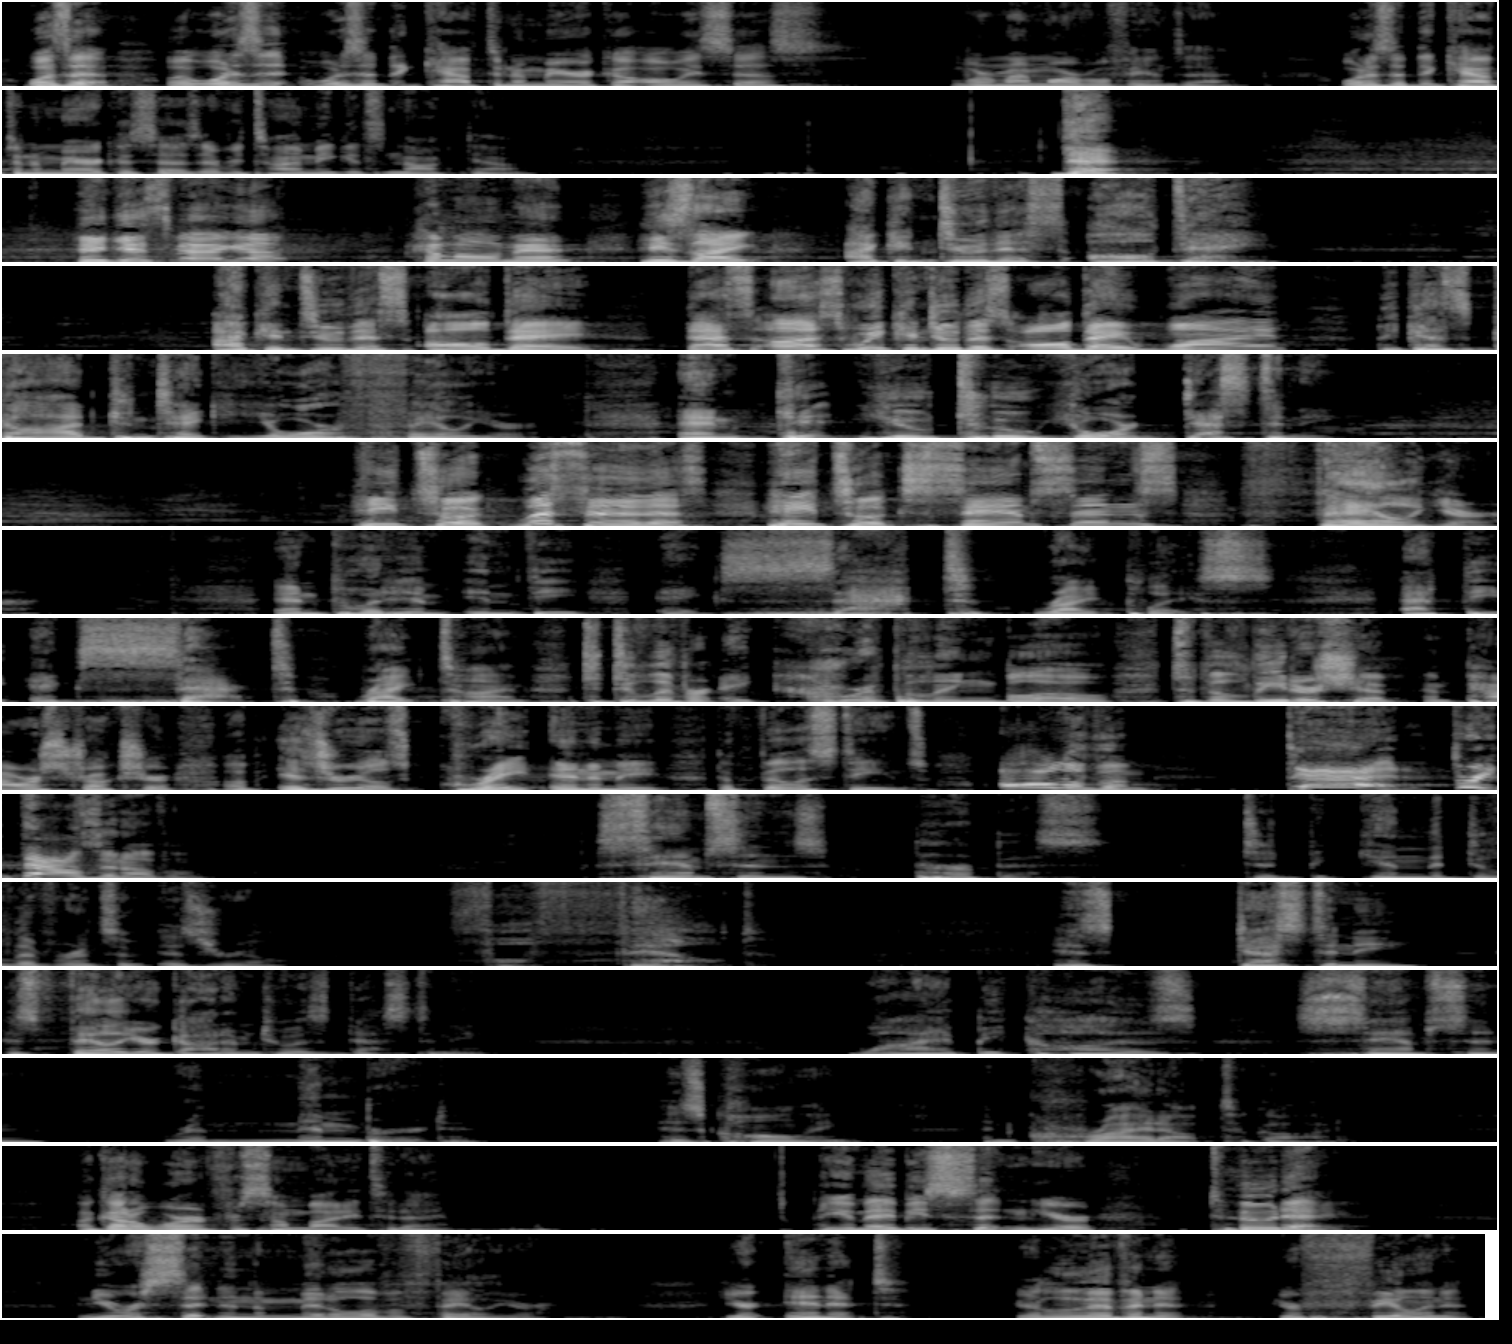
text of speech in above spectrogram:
Was it what is it what is it that Captain America always says? Where are my Marvel fans at? What is it that Captain America says every time he gets knocked down? Yeah. He gets back up. Come on, man. He's like, I can do this all day. I can do this all day. That's us. We can do this all day. Why? Because God can take your failure and get you to your destiny. He took, listen to this, he took Samson's failure and put him in the exact right place at the exact right time to deliver a crippling blow to the leadership and power structure of Israel's great enemy, the Philistines. All of them dead, 3,000 of them. Samson's purpose to begin the deliverance of Israel fulfilled. His destiny his failure got him to his destiny. Why? Because Samson remembered his calling and cried out to God. I got a word for somebody today. You may be sitting here today and you were sitting in the middle of a failure. You're in it, you're living it, you're feeling it.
